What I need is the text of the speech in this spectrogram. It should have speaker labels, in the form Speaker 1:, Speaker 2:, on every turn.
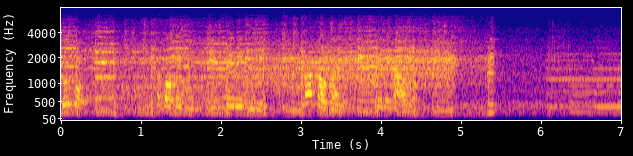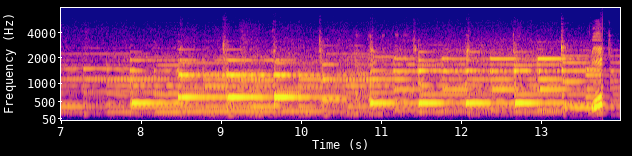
Speaker 1: တို့ပေါ့အတော်ပဲဆေးရည်တော့တော့ပါလေဆေးရည်ကောင်းတော့ဘယ်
